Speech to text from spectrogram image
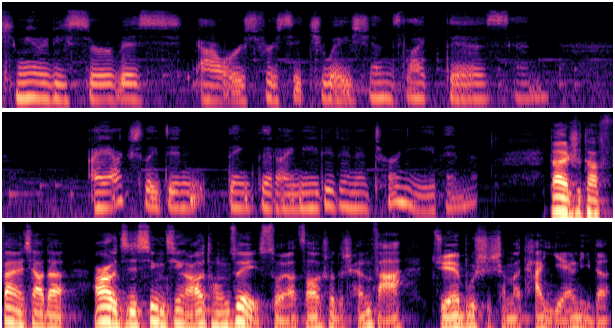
community service hours for situations like this and i actually didn't think that i needed an attorney even 但是他犯下的二级性侵儿童罪所要遭受的惩罚绝不是什么他眼里的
